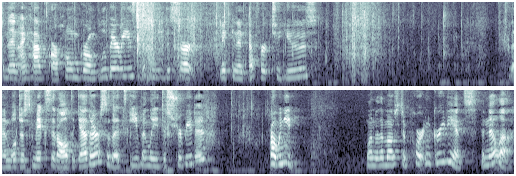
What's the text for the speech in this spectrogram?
And then I have our homegrown blueberries that we need to start making an effort to use. Then we'll just mix it all together so that it's evenly distributed. Oh, we need one of the most important ingredients, vanilla.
